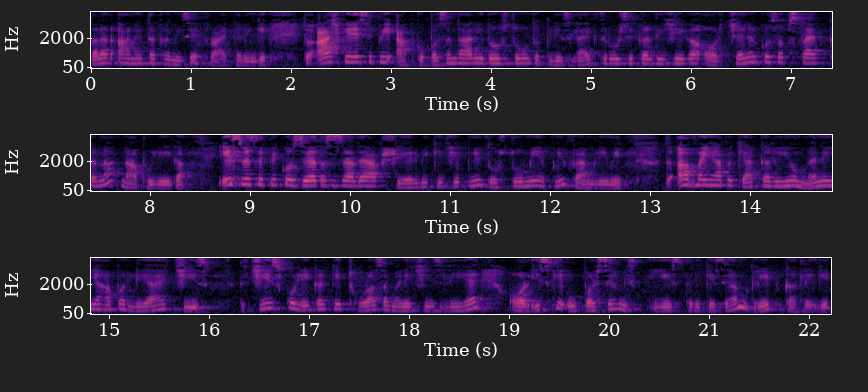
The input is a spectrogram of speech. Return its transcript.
कलर आने तक हम इसे फ्राई करेंगे। तो आज की रेसिपी आपको पसंद आ रही दोस्तों तो प्लीज़ लाइक ज़रूर से कर दीजिएगा और चैनल को सब्सक्राइब करना ना भूलिएगा। इस रेसिपी को ज़्यादा से ज़्यादा आप शेयर भी कीजिए अपने दोस्तों में, अपनी फैमिली में। तो अब मैं यहाँ पर क्या कर रही हूँ, मैंने यहाँ पर लिया है चीज़। तो चीज़ को लेकर के थोड़ा सा मैंने चीज़ ली है और इसके ऊपर से हम इस, ये इस तरीके से हम ग्रेट कर लेंगे।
